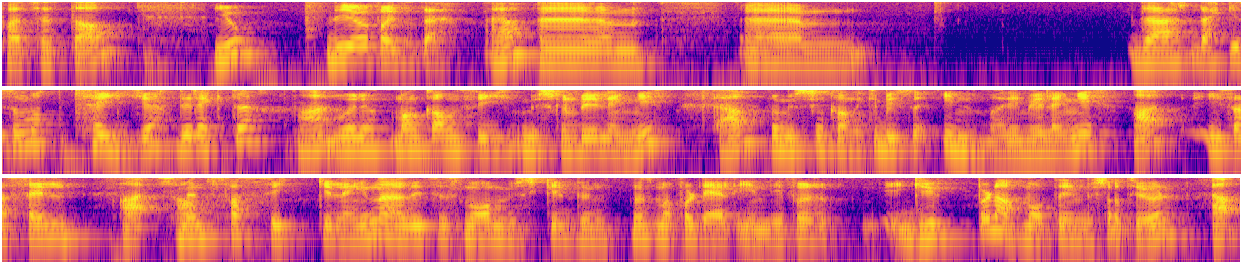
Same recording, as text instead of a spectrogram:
på et sett da? Jo, det gjør faktisk det. Ja. Um, um, det, er, det er ikke som å tøye direkte, Nei. hvor man kan si muskelen blir lenger. ja. For muskelen kan ikke bli så innmari mye lenger Nei, i seg selv. Nei Men fascikkellengden er disse små muskelbuntene som er fordelt inn i grupper da, på en måte, i muskulaturen, Ja.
